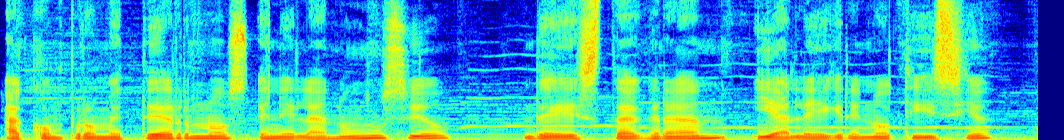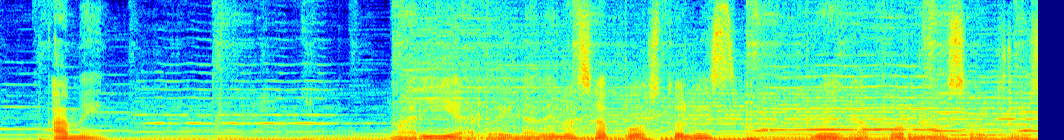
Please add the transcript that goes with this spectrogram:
a comprometernos en el anuncio de esta gran y alegre noticia. Amén. María, Reina de los Apóstoles, ruega por nosotros.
